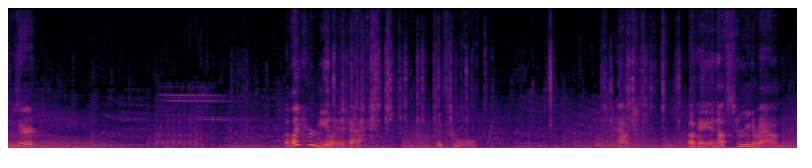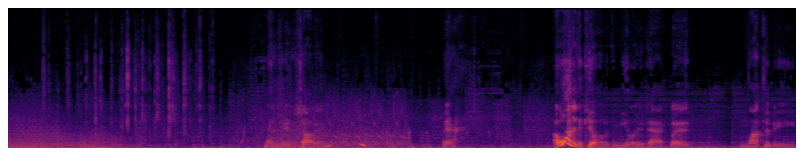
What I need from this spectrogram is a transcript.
loser! I like her melee attack. It's cool. Ouch. Okay, enough screwing around. Managed to get a shot in. There. I wanted to kill him with the melee attack, but not to be.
